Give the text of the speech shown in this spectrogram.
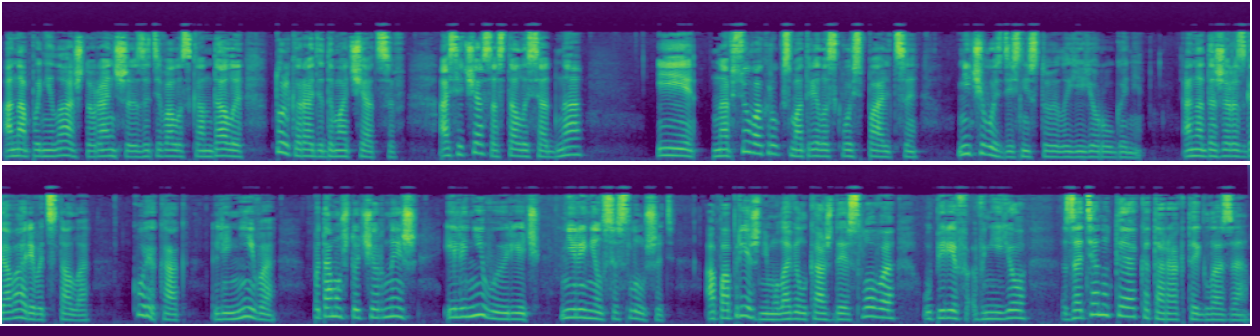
Она поняла, что раньше затевала скандалы только ради домочадцев, а сейчас осталась одна – и на все вокруг смотрела сквозь пальцы. Ничего здесь не стоило ее ругани. Она даже разговаривать стала кое-как, лениво, потому что Черныш и ленивую речь не ленился слушать, а по-прежнему ловил каждое слово, уперев в нее затянутые катарактой глаза.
